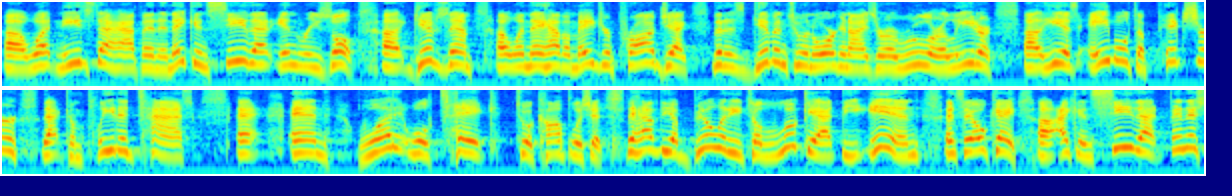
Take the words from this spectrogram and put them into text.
uh, what needs to happen, and they can see that end result. Uh, gives them, uh, when they have a major project that is given to an organizer, a ruler, a leader, uh, he is able to picture that completed task and, and what it will take to accomplish it. They have the ability to look at the end and say, okay, uh, I can see that finish,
